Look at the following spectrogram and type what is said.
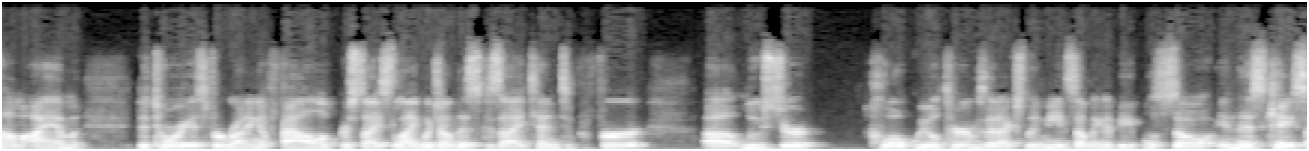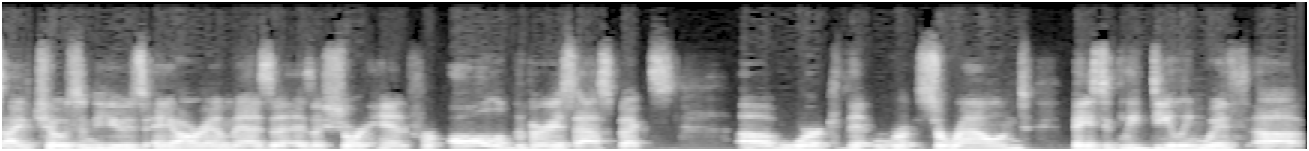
Um, I am notorious for running afoul of precise language on this because I tend to prefer uh, looser colloquial terms that actually mean something to people. So in this case, I've chosen to use ARM as a, as a shorthand for all of the various aspects of work that surround basically dealing with uh,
